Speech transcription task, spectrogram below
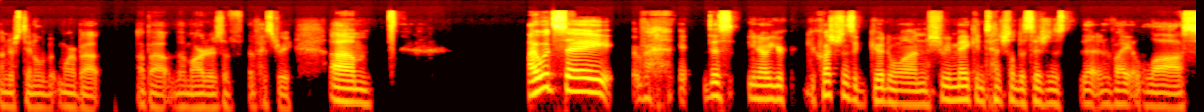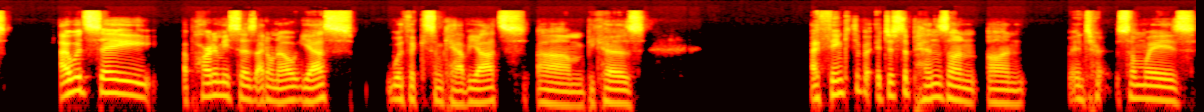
understand a little bit more about about the martyrs of of history." Um, I would say this, you know, your your question is a good one. Should we make intentional decisions that invite loss? I would say a part of me says, I don't know. Yes, with some caveats um, because I think it just depends on on in ter- some ways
